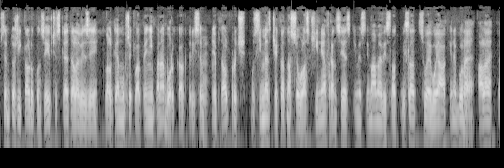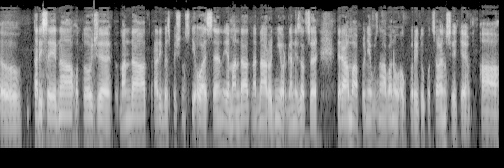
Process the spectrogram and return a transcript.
Jsem to říkal dokonce i v české televizi, k velkému překvapení pana Borka, který se mě ptal, proč musíme čekat na souhlas Číny a Francie s tím, jestli máme vyslat, vyslat svoje vojáky nebo ne. Ale uh, tady se jedná o to, že mandát Rady bezpečnosti OSN je mandát nadnárodní organizace, která má plně uznávanou autoritu po celém světě. A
